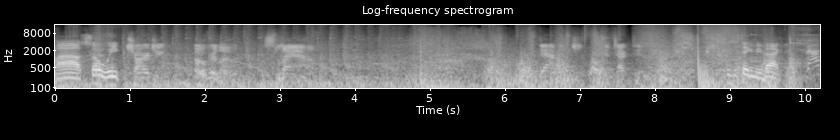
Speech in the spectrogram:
Wow, so weak. Charging. Overload. Slam. Damage detected. This is taking me back. That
